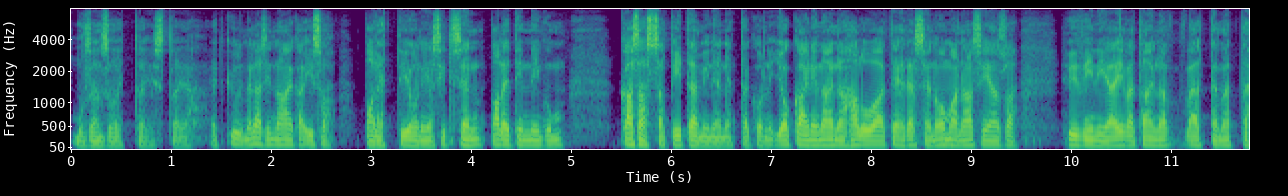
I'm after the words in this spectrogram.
musansoittajista. Ja, et kyllä meillä siinä aika iso paletti on ja sitten sen paletin niin kuin kasassa pitäminen, että kun jokainen aina haluaa tehdä sen oman asiansa hyvin ja eivät aina välttämättä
